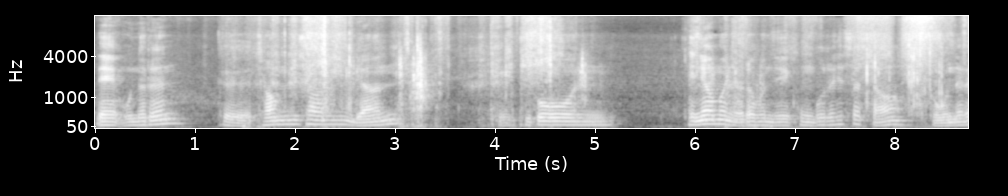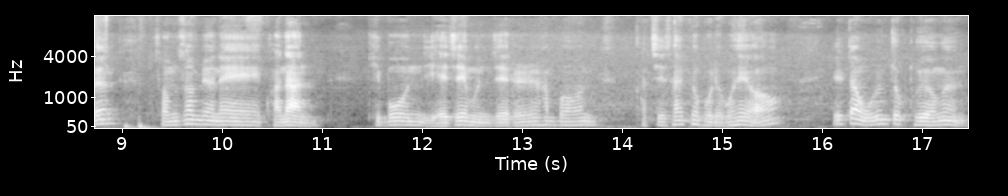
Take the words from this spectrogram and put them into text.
네, 오늘은 그 점선면 그 기본 개념은 여러분들이 공부를 했었죠. 그 오늘은 점선면에 관한 기본 예제 문제를 한번 같이 살펴보려고 해요. 일단 오른쪽 도형은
